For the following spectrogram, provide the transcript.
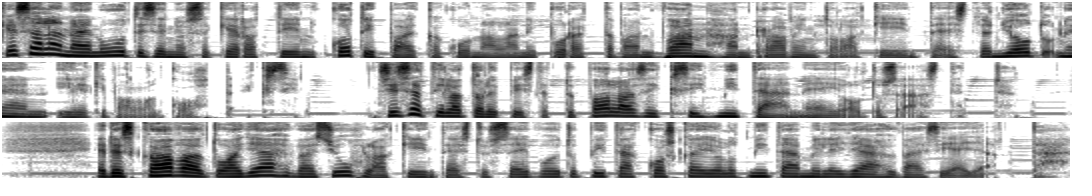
Kesällä näin uutisen, jossa kerrottiin kotipaikkakunnallani purettavan vanhan ravintolakiinteistön joutuneen ilkivallan kohteeksi. Sisätilat oli pistetty palasiksi, mitään ei oltu säästetty. Edes kaavailtua jäähyväisjuhlaa kiinteistössä ei voitu pitää, koska ei ollut mitään, mille jäähyväisiä jättää.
